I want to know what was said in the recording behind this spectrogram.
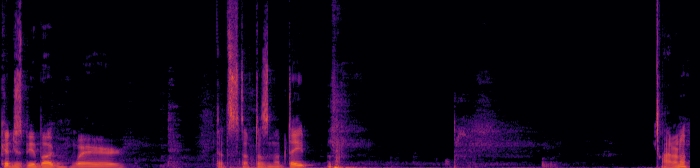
Could just be a bug where that stuff doesn't update. I don't know.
